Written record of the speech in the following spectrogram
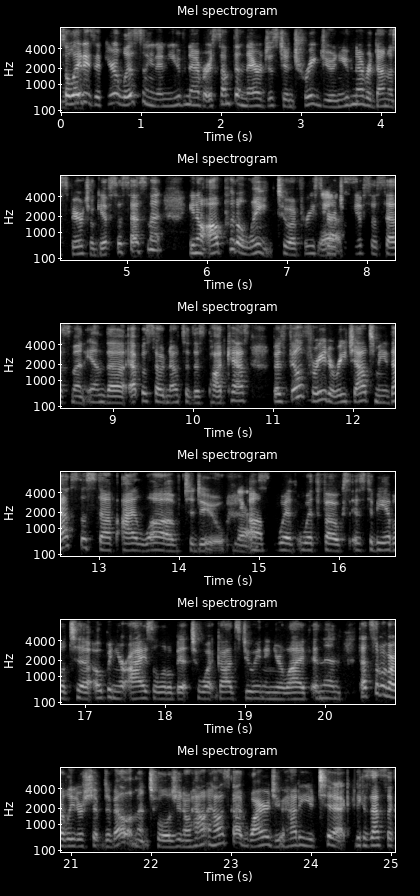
So, ladies, if you're listening and you've never, if something there just intrigued you and you've never done a spiritual gifts assessment, you know, I'll put a link to a free spiritual yes. gifts assessment in the episode notes of this podcast. But feel free to reach out to me. That's the stuff I love to do um, yes. um, with with folks is to be able to open your eyes a little bit to what God's doing in your life, and then that's some of our leadership development tools. You know, how, how has God wired you? How do you tick? Because that's the,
